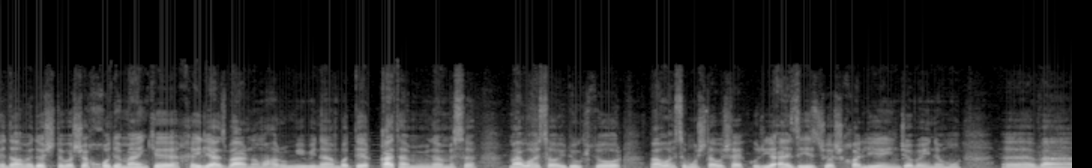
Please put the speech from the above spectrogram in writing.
ادامه داشته باشه. خود من که خیلی از برنامه ها رو می‌بینم با دقت هم می‌بینم مثل مباحث های دکتر مباحث مشتبه شکوری عزیز جاش خالیه اینجا بینمون. و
